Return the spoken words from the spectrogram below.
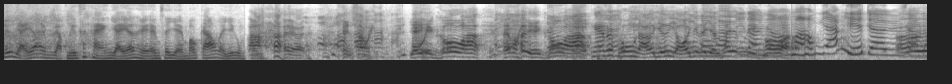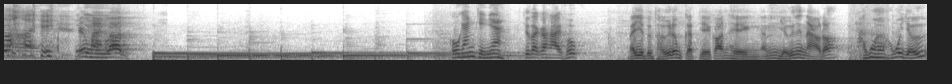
Nếu vậy á em gặp những khách hàng vậy á thì em sẽ về em báo cáo lại với công ty. à rồi xong vậy hiền khô à. Em ơi hiền khô à. nghe nó thu nợ dữ dội chứ nó giờ thấy hiền khô nợ à? mà không dám gì hết trơn sao Ừ. rồi kéo màn lên. Cố gắng chị nha. Chúng ta có 2 phút. Nãy giờ tôi thử đóng kịch vậy coi anh hiền anh giữ thế nào đó. Không có không có giữ.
